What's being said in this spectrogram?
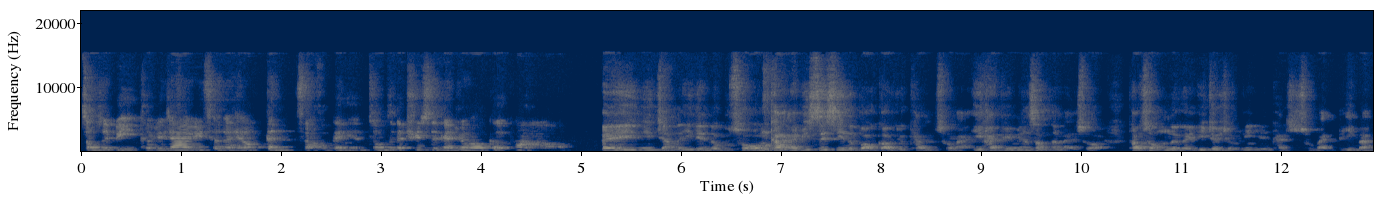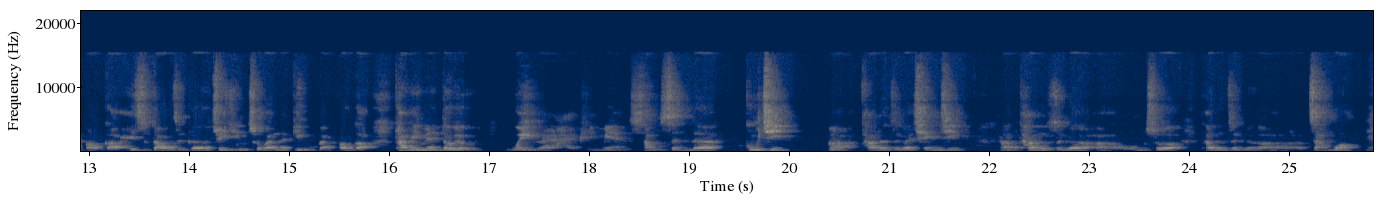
总是比科学家预测的还要更糟、更严重，这个趋势感觉好可怕哦。哎，你讲的一点都不错。我们看 IPCC 的报告就看得出来，以海平面上升来说，它从那个一九九零年开始出版第一版报告，一直到这个最近出版的第五版报告，它里面都有未来海平面上升的估计啊，它的这个前景。啊，它的这个啊，我们说它的这个呃展望，嗯，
